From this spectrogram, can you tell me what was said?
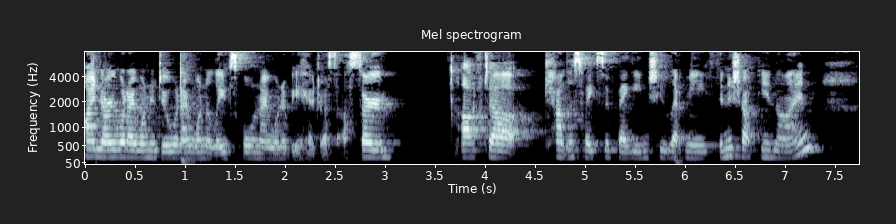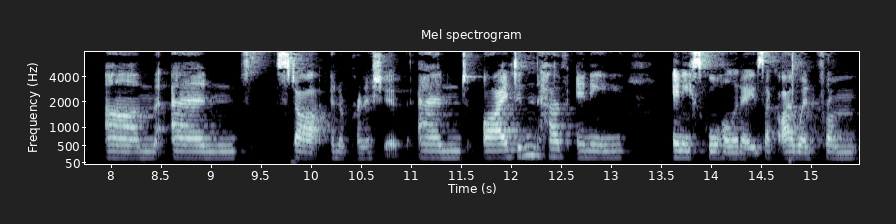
I know what I want to do and I want to leave school and I want to be a hairdresser. So after countless weeks of begging, she let me finish up year 9 um, and start an apprenticeship. And I didn't have any any school holidays. Like I went from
